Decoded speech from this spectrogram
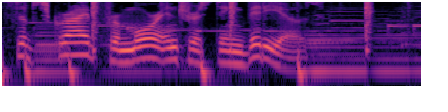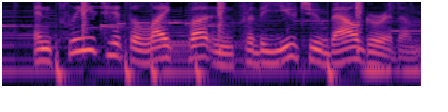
Subscribe for more interesting videos. And please hit the like button for the YouTube algorithm.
